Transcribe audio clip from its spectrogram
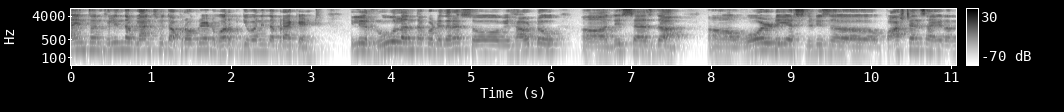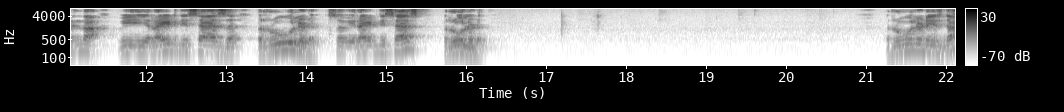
ninth one fill in the blanks with appropriate work given in the bracket ಇಲ್ಲಿ ರೂಲ್ ಅಂತ ಕೊಟ್ಟಿದ್ದಾರೆ. So we have to this as the old years it is past tense ಆಗಿರೋದ್ರಿಂದ we write this as ruled so we write this as ruled ruled is the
